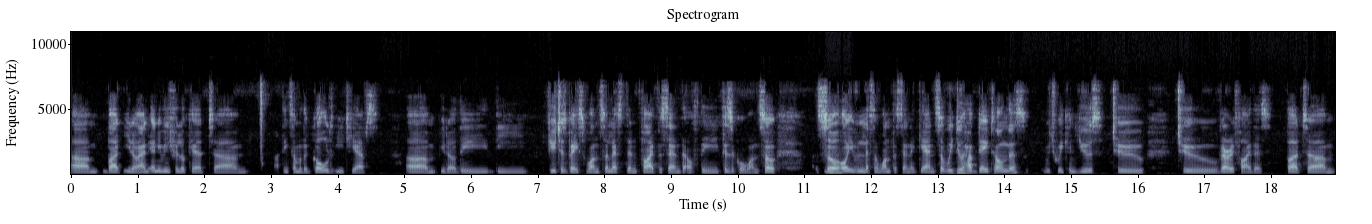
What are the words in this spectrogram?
Um, but you know, and, and, even if you look at, um, I think some of the gold ETFs, um, you know, the the futures based ones are less than 5% of the physical ones. So, so, mm. or even less than 1% again. So we do have data on this, which we can use to, to verify this. But, um,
